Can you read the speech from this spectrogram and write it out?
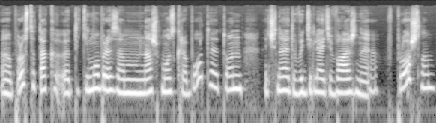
А, Просто так, э, таким образом наш мозг работает, он начинает выделять важное в прошлом,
